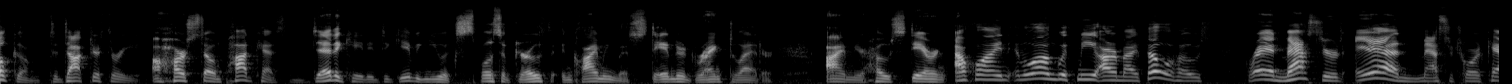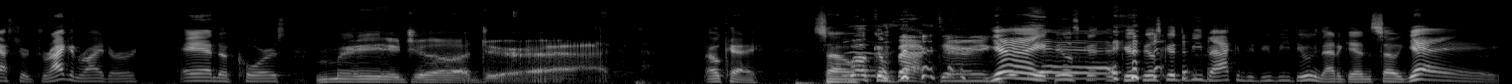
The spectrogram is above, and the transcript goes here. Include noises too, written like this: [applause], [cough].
Welcome to Doctor 3, a Hearthstone podcast dedicated to giving you explosive growth and climbing the standard ranked ladder. I'm your host, Darren Alkaline, and along with me are my fellow hosts, Grand Masters and Master Chore Caster Dragon Rider, and of course, Major Death. Okay. So Welcome back, Daring. [laughs] Yay! It feels good. It feels good to be back and to do, be doing that again. So yay!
